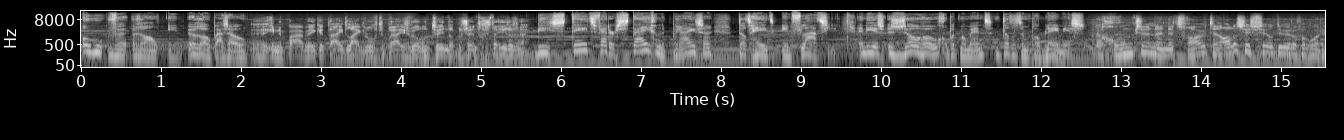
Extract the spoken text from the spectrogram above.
overal in Europa zo. Eh, In een paar weken tijd lijkt het of de prijzen wel met 20% gestegen zijn. Die steeds verder stijgende prijzen, dat heet inflatie. En die is zo hoog op het moment dat het een probleem is. De groenten en het fruit en alles is veel duurder geworden.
